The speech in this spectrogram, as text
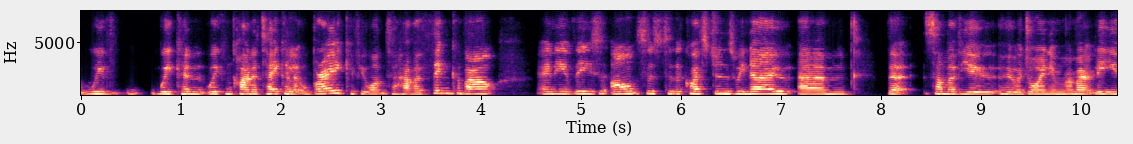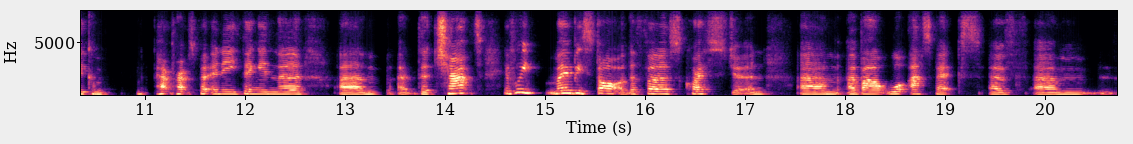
we've we can we can kind of take a little break if you want to have a think about any of these answers to the questions. We know um, that some of you who are joining remotely, you can perhaps put anything in the um, uh, the chat. If we maybe start at the first question um, about what aspects of um,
